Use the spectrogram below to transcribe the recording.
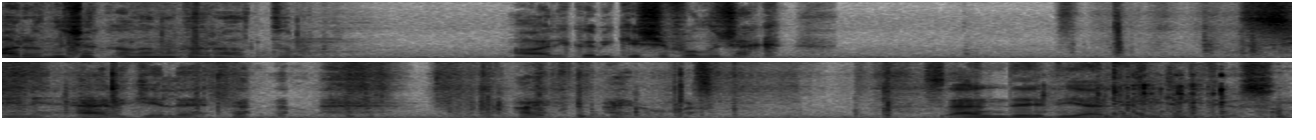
Aranacak alanı daralttım. Harika bir keşif olacak. Seni hergele. hayır, hayır olmaz. Sen de diğerleriyle gidiyorsun.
